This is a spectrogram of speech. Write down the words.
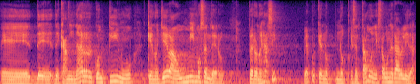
eh, de, de caminar continuo que nos lleva a un mismo sendero. Pero no es así. ¿Ves? Porque nos, nos presentamos en esa vulnerabilidad.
